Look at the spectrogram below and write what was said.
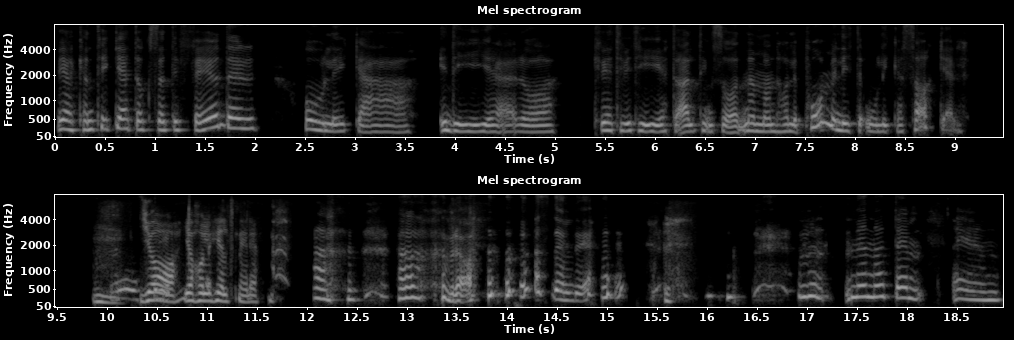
Jag kan tycka att också att det föder olika idéer och kreativitet och allting så när man håller på med lite olika saker. Mm. Ja, jag håller helt med det. Ah, bra, vad snäll du är. Men, men, att, eh, ehm,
